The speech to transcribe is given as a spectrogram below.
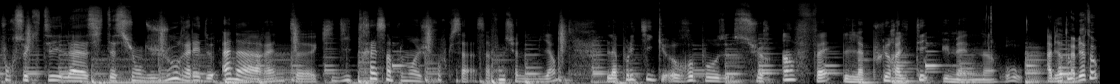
pour se quitter, la citation du jour, elle est de Hannah Arendt qui dit très simplement, et je trouve que ça, ça fonctionne bien, la politique repose sur un fait, la pluralité humaine. Oh. À bientôt. À bientôt.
